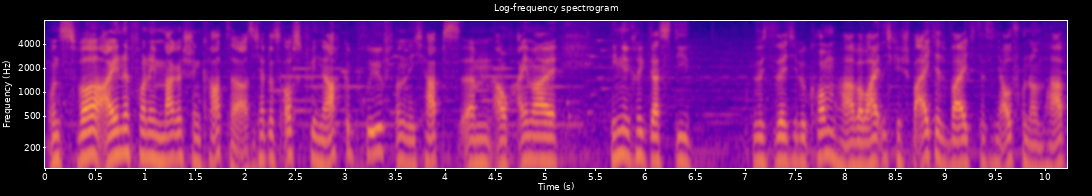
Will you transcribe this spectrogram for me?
Und zwar eine von den magischen Katas. Ich habe das offscreen nachgeprüft und ich habe es ähm, auch einmal hingekriegt, dass die dass ich, dass ich die bekommen habe, aber halt nicht gespeichert, weil ich das nicht aufgenommen habe.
